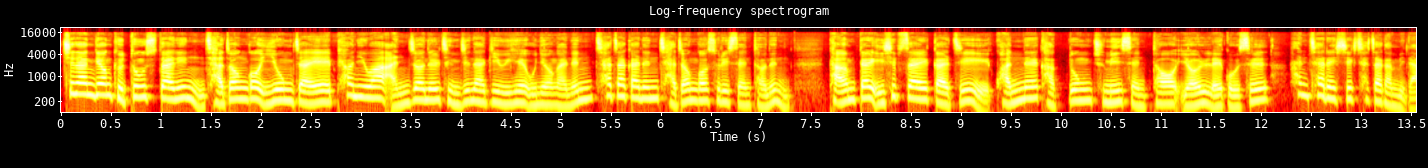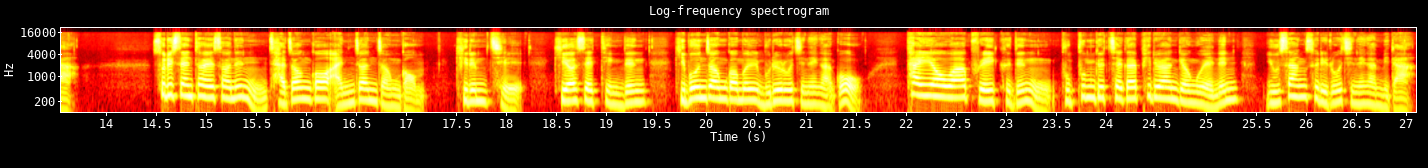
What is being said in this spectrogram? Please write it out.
친환경 교통수단인 자전거 이용자의 편의와 안전을 증진하기 위해 운영하는 찾아가는 자전거 수리센터는 다음 달 24일까지 관내 각동 주민센터 14곳을 한 차례씩 찾아갑니다. 수리센터에서는 자전거 안전점검, 기름칠, 기어 세팅 등 기본 점검을 무료로 진행하고 타이어와 브레이크 등 부품 교체가 필요한 경우에는 유상 수리로 진행합니다.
